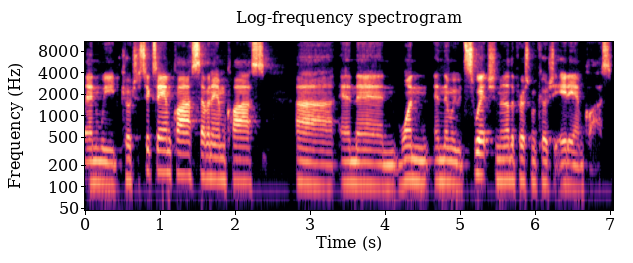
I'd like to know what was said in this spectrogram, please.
Then we'd coach a 6 a.m. class, 7 a.m. class, uh, and then one, and then we would switch, and another person would coach the 8 a.m. class.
